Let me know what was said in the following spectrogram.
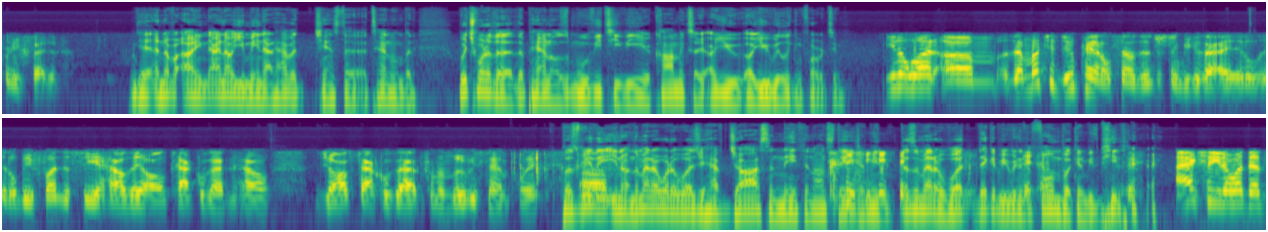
pretty excited. Yeah, and I, I know you may not have a chance to attend one, but which one of the, the panels, movie, TV, or comics, are, are you are you really looking forward to? You know what? Um, the Much Ado panel sounds interesting because I, it'll it'll be fun to see how they all tackle that and how Joss tackles that from a movie standpoint. Plus, really, Um, you know, no matter what it was, you have Joss and Nathan on stage. I mean, it doesn't matter what they could be reading the phone book and be, be there. Actually, you know what? That's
